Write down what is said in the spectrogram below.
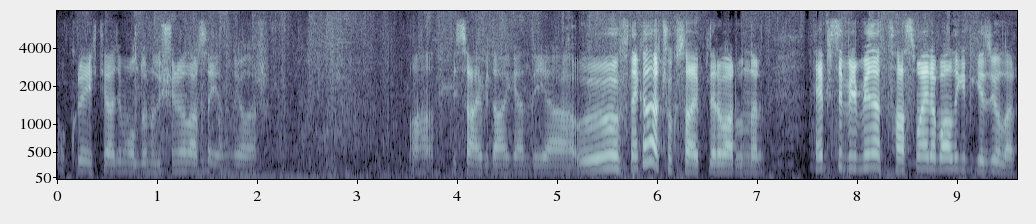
O kuleye ihtiyacım olduğunu düşünüyorlarsa yanılıyorlar. Aha bir sahibi daha geldi ya. Uf ne kadar çok sahipleri var bunların. Hepsi birbirine tasmayla bağlı gibi geziyorlar.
